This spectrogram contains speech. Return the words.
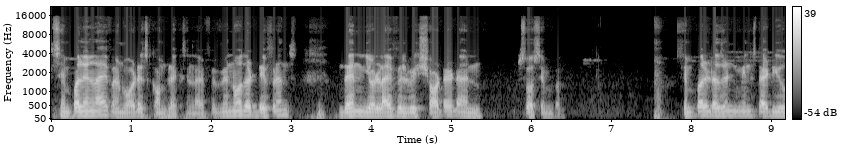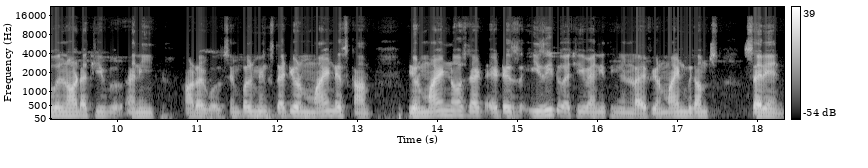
simple in life and what is complex in life. If you know the difference, then your life will be shorted and so simple. Simple doesn't means that you will not achieve any harder. Simple means that your mind is calm. Your mind knows that it is easy to achieve anything in life. Your mind becomes serene.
